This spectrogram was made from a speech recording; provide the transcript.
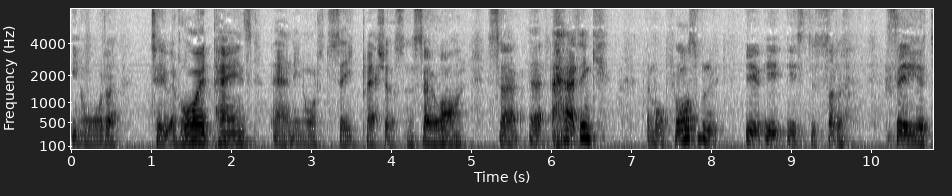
in order to avoid pains and in order to seek pleasures and so on. So uh, I think the more plausible is to sort of see it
